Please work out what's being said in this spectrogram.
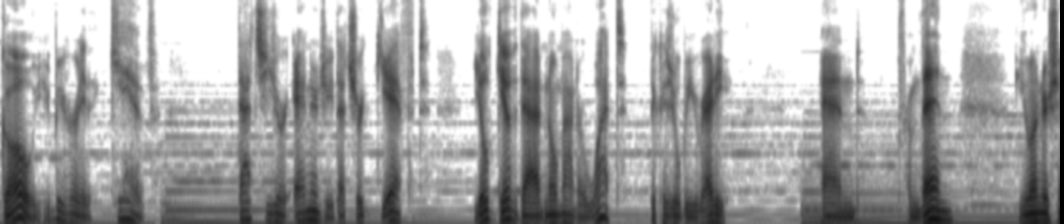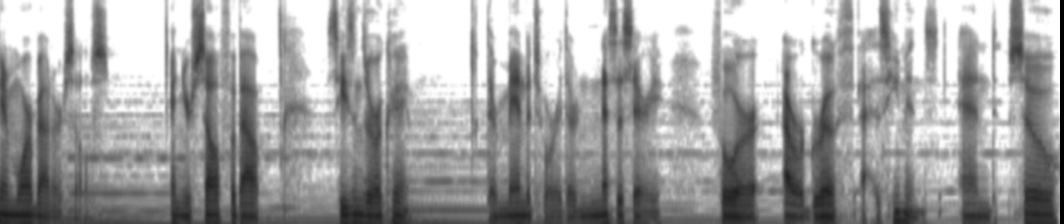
go. You'll be ready to give. That's your energy. That's your gift. You'll give that no matter what because you'll be ready. And from then, you understand more about ourselves and yourself about seasons are okay. They're mandatory, they're necessary for our growth as humans. And so,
